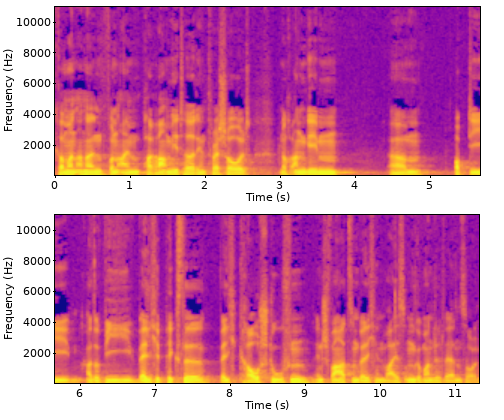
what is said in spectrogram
kann man anhand von einem Parameter, den Threshold, noch angeben, ähm, ob die, also wie, welche Pixel, welche Graustufen in Schwarz und welche in Weiß umgewandelt werden soll.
